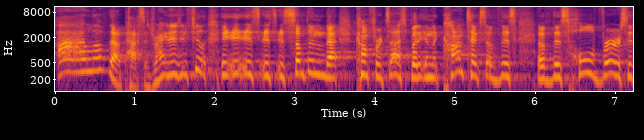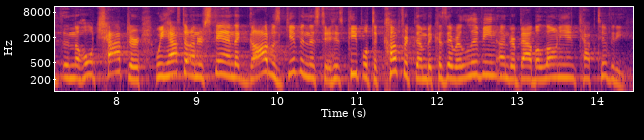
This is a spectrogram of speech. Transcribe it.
Ah, I love that passage, right? It, feel, it, it's, it's, it's, something that comforts us, but in the context of this, of this whole verse, in the whole chapter, we have to understand that God was giving this to his people to comfort them because they were living under Babylonian captivity.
